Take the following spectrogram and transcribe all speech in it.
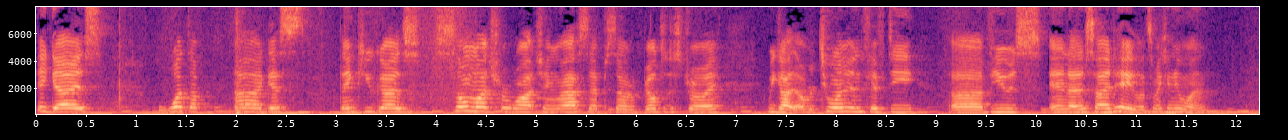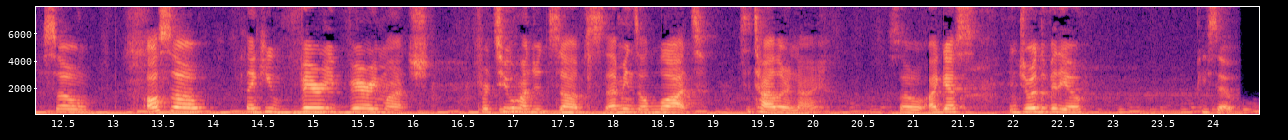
Hey guys, what's up? Uh, I guess thank you guys so much for watching last episode of Built to Destroy. We got over 250 uh, views, and I decided, hey, let's make a new one. So, also, thank you very, very much for 200 subs. That means a lot to Tyler and I. So, I guess enjoy the video. Peace out.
